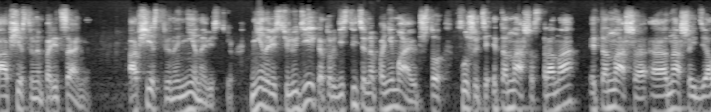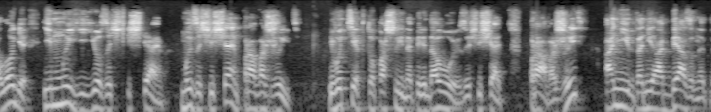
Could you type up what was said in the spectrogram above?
а общественным порицанием общественной ненавистью. Ненавистью людей, которые действительно понимают, что, слушайте, это наша страна, это наша, э, наша идеология, и мы ее защищаем. Мы защищаем право жить. И вот те, кто пошли на передовую защищать право жить, они, они обязаны,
